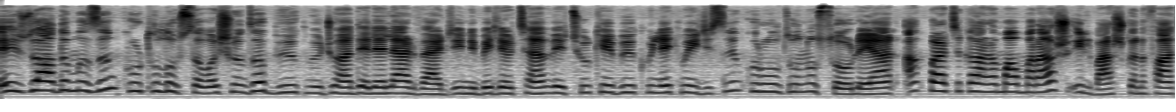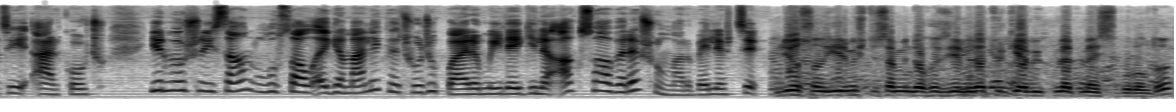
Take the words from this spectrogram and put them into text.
Ecdadımızın Kurtuluş Savaşı'nda büyük mücadeleler verdiğini belirten ve Türkiye Büyük Millet Meclisi'nin kurulduğunu söyleyen AK Parti Kahramanmaraş İl Başkanı Fatih Erkoç, 23 Nisan Ulusal Egemenlik ve Çocuk Bayramı ile ilgili Aksu Haber'e şunları belirtti. Biliyorsunuz 23 Nisan 1920'de Türkiye Büyük Millet Meclisi kuruldu.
